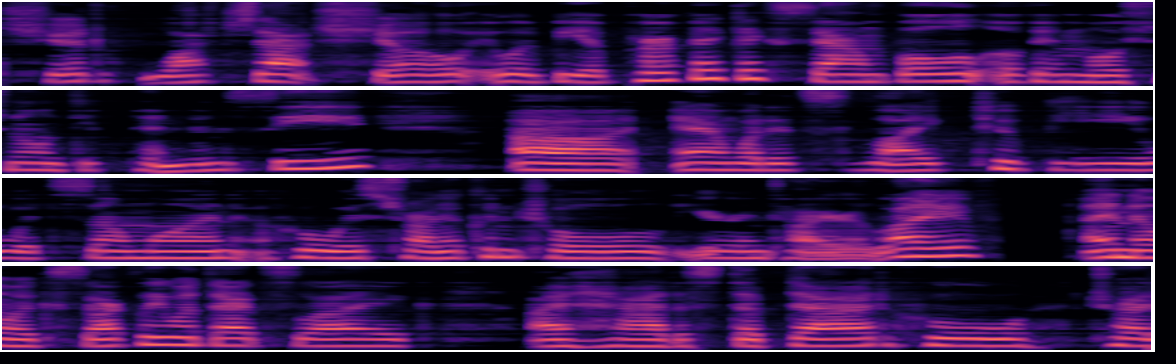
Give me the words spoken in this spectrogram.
should watch that show. It would be a perfect example of emotional dependency, uh, and what it's like to be with someone who is trying to control your entire life. I know exactly what that's like. I had a stepdad who tried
